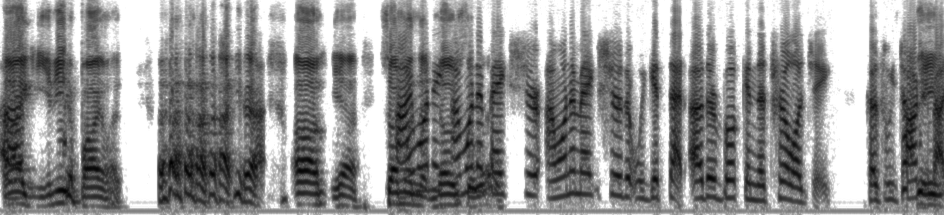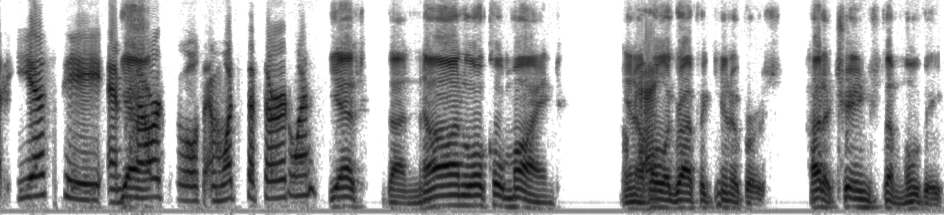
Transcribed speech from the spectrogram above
I, Uh, you need a pilot. yeah. Um, yeah. Someone I want to. I want to make sure. I want to make sure that we get that other book in the trilogy because we talked The- about ESP and Yeah. power tools, and what's the third one? Yes, the non-local mind in a holographic universe. How to change the movie.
